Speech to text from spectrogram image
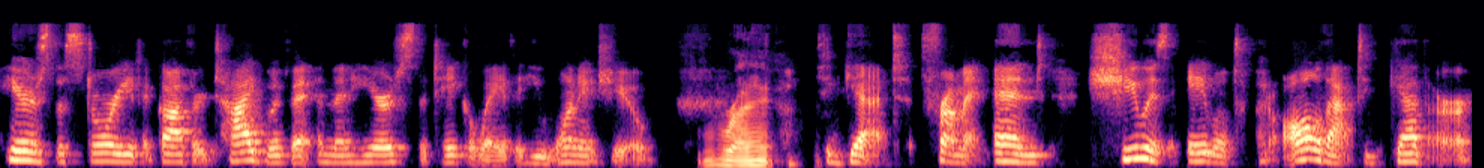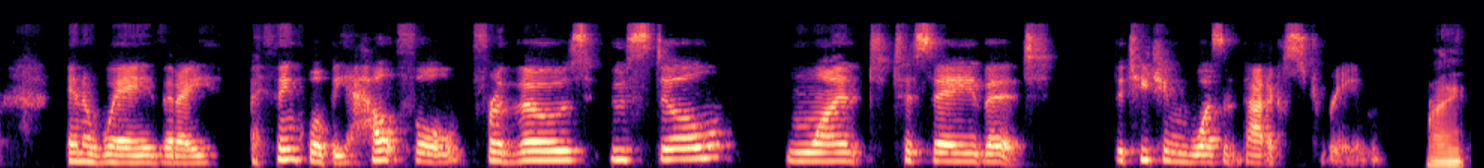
Here's the story that Gothard tied with it, and then here's the takeaway that he wanted you right to get from it. And she was able to put all that together in a way that I I think will be helpful for those who still want to say that the teaching wasn't that extreme. Right.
